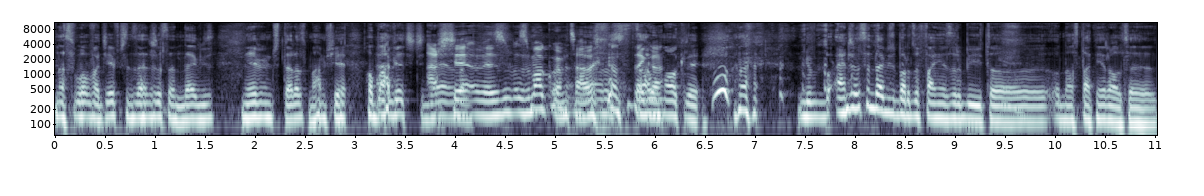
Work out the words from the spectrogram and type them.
na słowa dziewczyn z Angel St. Davis. Nie wiem, czy teraz mam się obawiać, czy nie. Aż się no, zmokłem cały no, od tego. mokry. Angel St. Davis bardzo fajnie zrobili to na ostatniej rolce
